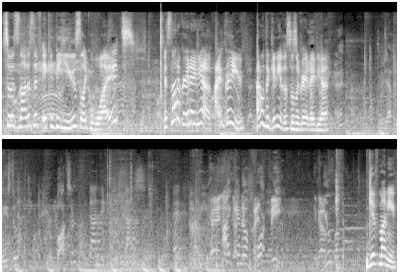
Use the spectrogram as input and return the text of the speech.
so it's not as if it can be used. Like, what? It's not a great idea. I agree. I don't think any of this is a great idea. Japanese do? A boxer? I can afford. Give money.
